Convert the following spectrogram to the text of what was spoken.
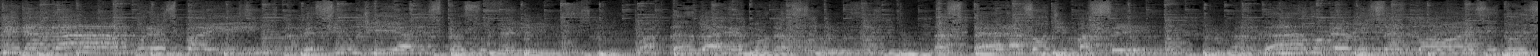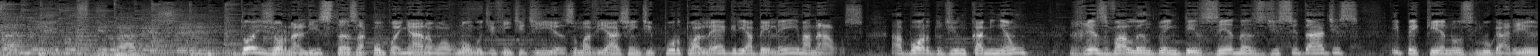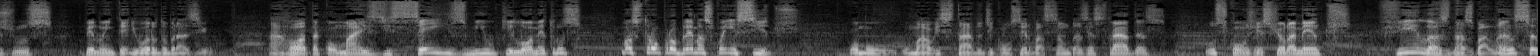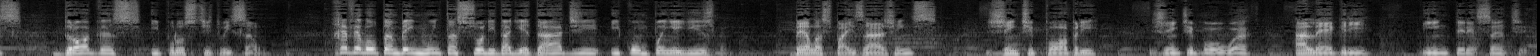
andar por esse país pra ver se um dia descanso feliz, guardando a recordações das terras onde passei, andando pelos sertões e dos amigos que lá deixei. Dois jornalistas acompanharam ao longo de 20 dias uma viagem de Porto Alegre a Belém e Manaus, a bordo de um caminhão, resvalando em dezenas de cidades e pequenos lugarejos pelo interior do Brasil. A rota, com mais de 6 mil quilômetros, mostrou problemas conhecidos, como o mau estado de conservação das estradas, os congestionamentos, filas nas balanças, drogas e prostituição. Revelou também muita solidariedade e companheirismo, belas paisagens, gente pobre, gente boa, alegre e interessante.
